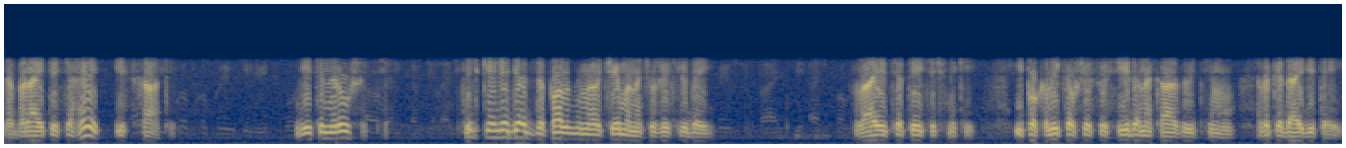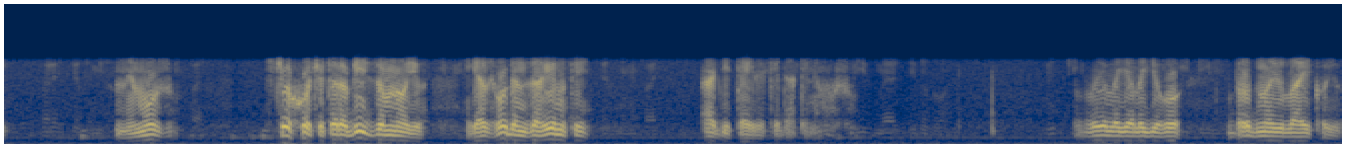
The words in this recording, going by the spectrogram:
Забирайтеся геть із хати. Діти не рушаться, тільки глядять запаленими очима на чужих людей. Лаються тисячники і, покликавши сусіда, наказують йому викидай дітей. Не можу. Що хочете, робіть зо мною. Я згоден загинути, а дітей викидати не можу. Вилаяли його брудною лайкою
